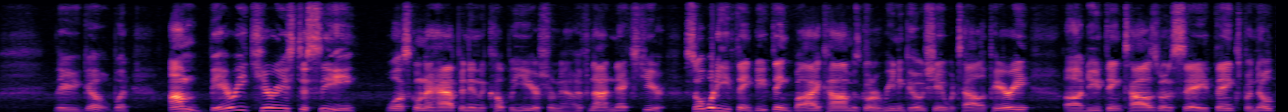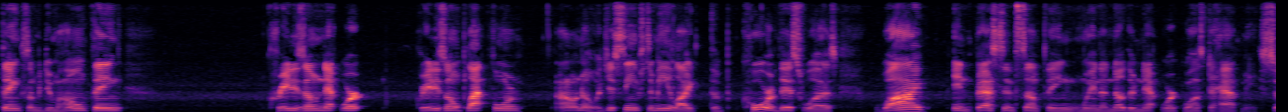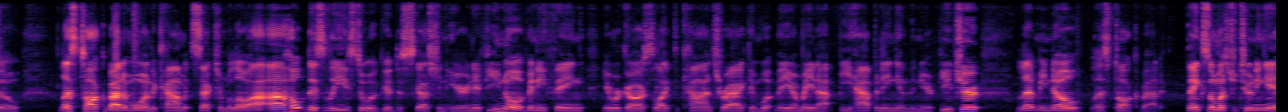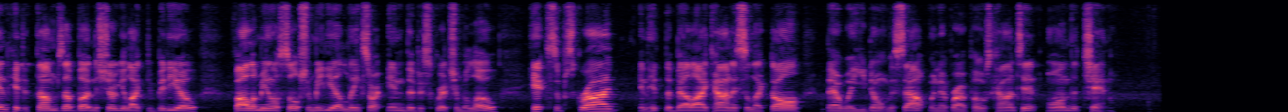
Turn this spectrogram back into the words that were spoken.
there you go. But I'm very curious to see what's going to happen in a couple years from now, if not next year. So, what do you think? Do you think Viacom is going to renegotiate with Tyler Perry? Uh, do you think Tyler's going to say thanks, but no thanks? Let me do my own thing. Create his own network, create his own platform. I don't know. It just seems to me like the core of this was why invest in something when another network wants to have me. So let's talk about it more in the comment section below. I, I, hope this leads to a good discussion here. And if you know of anything in regards to like the contract and what may or may not be happening in the near future, let me know. Let's talk about it. Thanks so much for tuning in. Hit the thumbs up button to show you like the video. Follow me on social media. Links are in the description below. Hit subscribe and hit the bell icon and select all. That way you don't miss out whenever I post content on the channel.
